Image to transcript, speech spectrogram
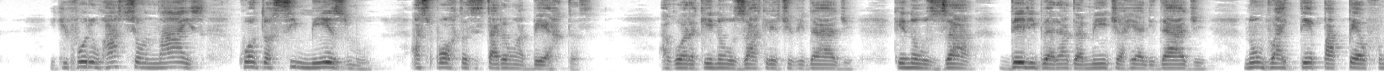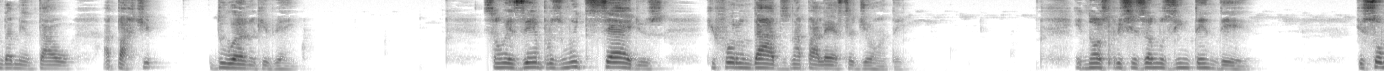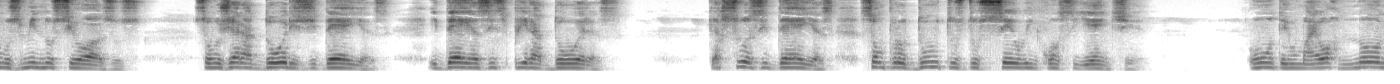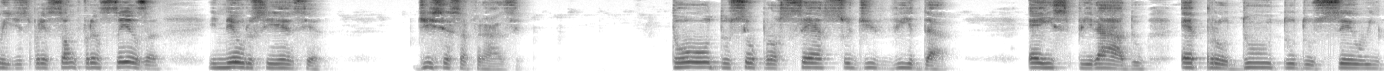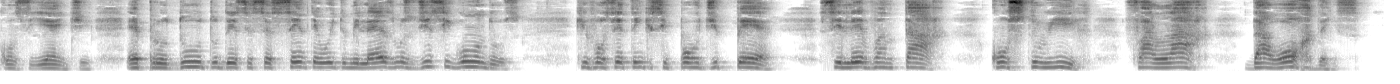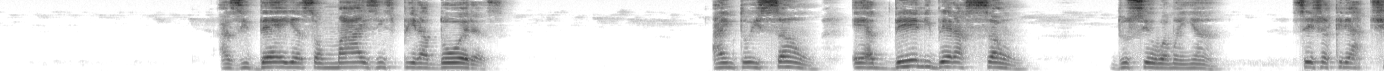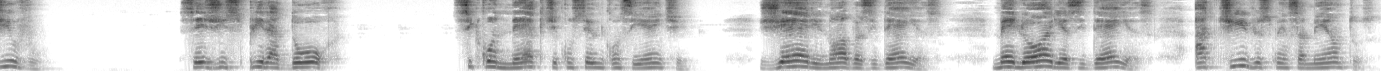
e que forem racionais quanto a si mesmo, as portas estarão abertas. Agora, quem não usar criatividade, quem não usar deliberadamente a realidade, não vai ter papel fundamental a partir do ano que vem. São exemplos muito sérios que foram dados na palestra de ontem. E nós precisamos entender que somos minuciosos, somos geradores de ideias, ideias inspiradoras, que as suas ideias são produtos do seu inconsciente. Ontem, o maior nome de expressão francesa em neurociência disse essa frase. Todo o seu processo de vida é inspirado, é produto do seu inconsciente, é produto desses 68 milésimos de segundos que você tem que se pôr de pé, se levantar, construir, falar, dar ordens. As ideias são mais inspiradoras. A intuição é a deliberação do seu amanhã. Seja criativo, seja inspirador, se conecte com seu inconsciente, gere novas ideias, melhore as ideias, ative os pensamentos,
